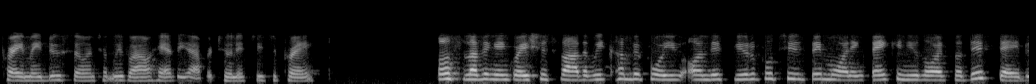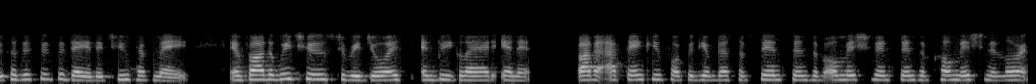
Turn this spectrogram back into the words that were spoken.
pray may do so until we've all had the opportunity to pray. Most loving and gracious Father, we come before you on this beautiful Tuesday morning, thanking you, Lord, for this day because this is the day that you have made. And Father, we choose to rejoice and be glad in it. Father, I thank you for forgiving us of sins, sins of omission, and sins of commission. And Lord,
